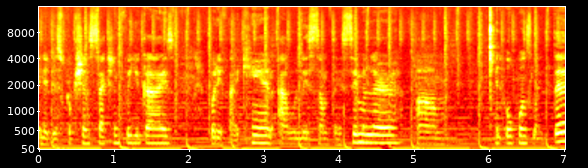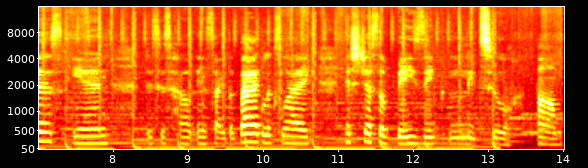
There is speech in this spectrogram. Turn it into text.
in the description section for you guys. But if I can I will list something similar. Um, it opens like this and this is how inside the bag looks like. It's just a basic little um,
